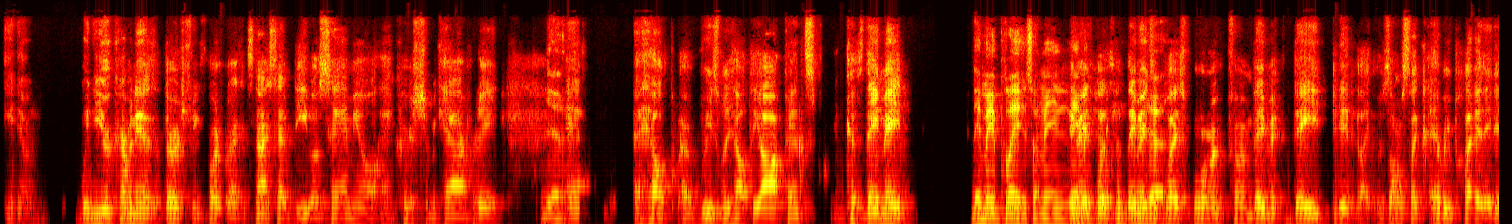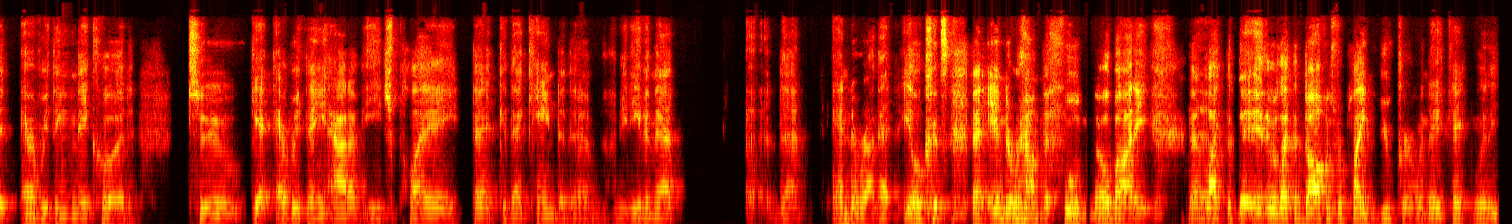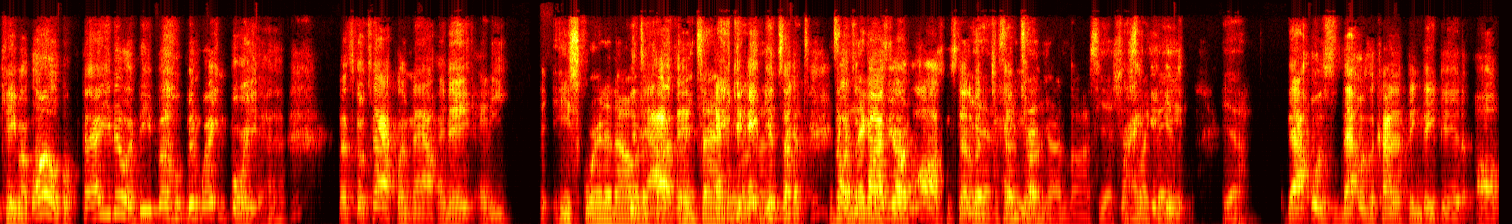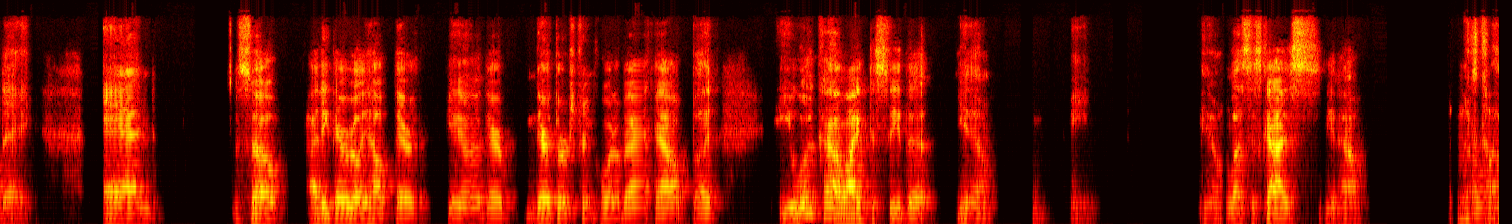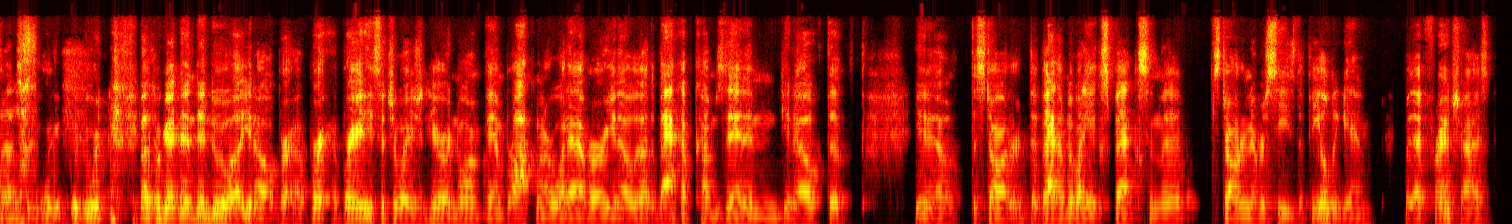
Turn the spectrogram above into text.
you know, when you're coming in as a third string quarterback, it's nice to have Deebo Samuel and Christian McCaffrey, yeah, and a help a reasonably healthy offense because they made they made plays. I mean, they, made they made yeah. some plays for from they they did like it was almost like every play they did everything they could to get everything out of each play that that came to them. I mean, even that uh, that end around that ill that end around that fooled nobody. That yeah. like the it was like the Dolphins were playing euchre when they came when he came up. Oh, how you doing, Deebo? Been waiting for you. Let's go tackle him now. And they and he he squared it out, out of it. It's like a, it's like oh, a, a five yard loss instead of yeah, a 10 yard, yard loss. Yeah, it's just right. like they it, yeah. That was that was the kind of thing they did all day. And so I think they really helped their, you know, their their third string quarterback out. But you would kind of like to see the, you know, I mean, you know, unless this guy's, you know, Oh, Next unless, we're, we're, unless we're getting into a you know a, uh, uh, Brady situation here or Norm Van Brocklin or whatever, you know, the backup comes in and you know the you know the starter the backup nobody expects and the starter never sees the field again for that franchise.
